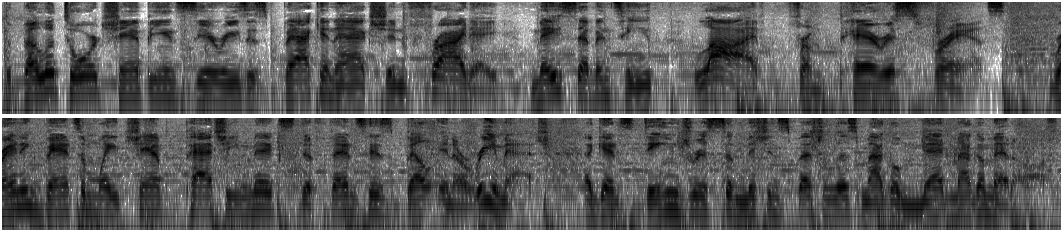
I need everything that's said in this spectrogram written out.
The Bellator Champion Series is back in action Friday, May 17th, live from Paris, France. Reigning bantamweight champ Patchy Mix defends his belt in a rematch against dangerous submission specialist Magomed Magomedov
